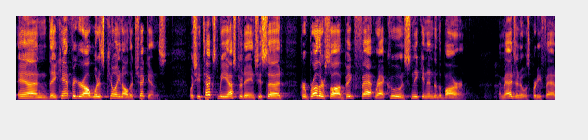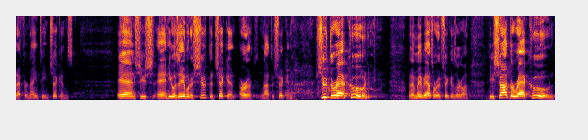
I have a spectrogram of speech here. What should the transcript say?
and they can't figure out what is killing all the chickens. Well, she texted me yesterday and she said her brother saw a big fat raccoon sneaking into the barn. Imagine it was pretty fat after 19 chickens and, she, and he was able to shoot the chicken, or not the chicken, shoot the raccoon. and maybe that's where the chickens are going. He shot the raccoon,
